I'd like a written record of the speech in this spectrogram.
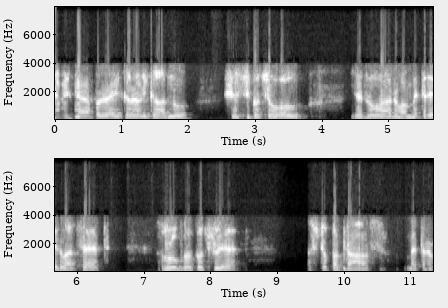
Já bych měl na prodej králikárnu šestikocovou, je dlouhá 2 metry 20, hloubka kocu je 115 metr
